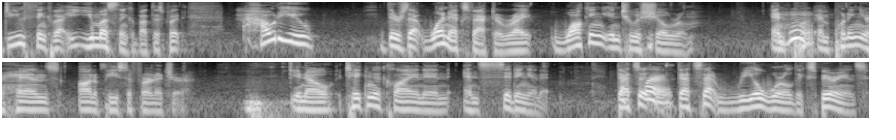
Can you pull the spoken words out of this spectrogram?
do you think about you must think about this, but how do you there's that one X factor, right? Walking into a showroom and mm-hmm. pu- and putting your hands on a piece of furniture. You know, taking a client in and sitting in it. That's a that's that real world experience.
